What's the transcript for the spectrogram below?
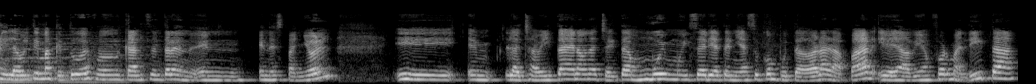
Y la última que tuve fue un call center en, en, en español. Y em, la chavita era una chavita muy, muy seria. Tenía su computadora a la par y era bien formalita,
